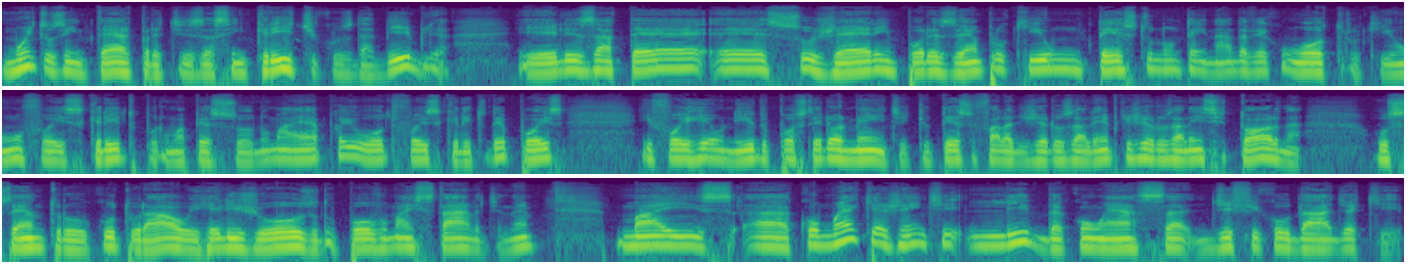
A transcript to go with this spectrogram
muitos intérpretes assim críticos da Bíblia, eles até é, sugerem, por exemplo, que um texto não tem nada a ver com o outro, que um foi escrito por uma pessoa numa época e o outro foi escrito depois e foi reunido posteriormente, que o texto fala de Jerusalém porque Jerusalém se torna o centro cultural e religioso do povo mais tarde. Né? Mas ah, como é que a gente lida com essa dificuldade aqui?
